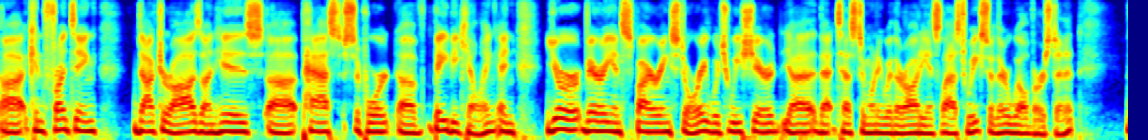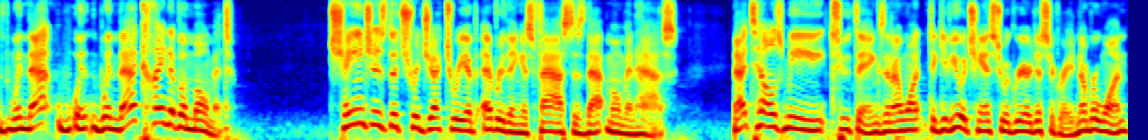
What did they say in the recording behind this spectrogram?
uh, confronting Dr. Oz on his uh, past support of baby killing, and your very inspiring story, which we shared uh, that testimony with our audience last week, so they're well versed in it. When that when, when that kind of a moment changes the trajectory of everything as fast as that moment has. That tells me two things, and I want to give you a chance to agree or disagree. Number one,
